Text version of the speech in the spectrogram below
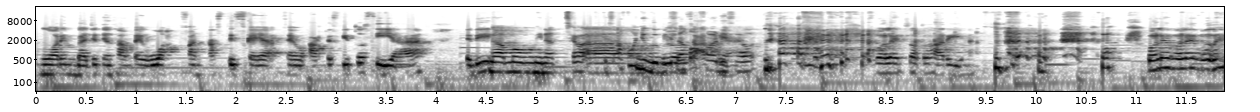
ngeluarin budget yang sampai wah fantastis kayak sewa artis gitu sih ya jadi Nggak mau minat sewa artis. Eh, Aku juga bisa belum kok kalau disewa. boleh suatu hari ya boleh boleh boleh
